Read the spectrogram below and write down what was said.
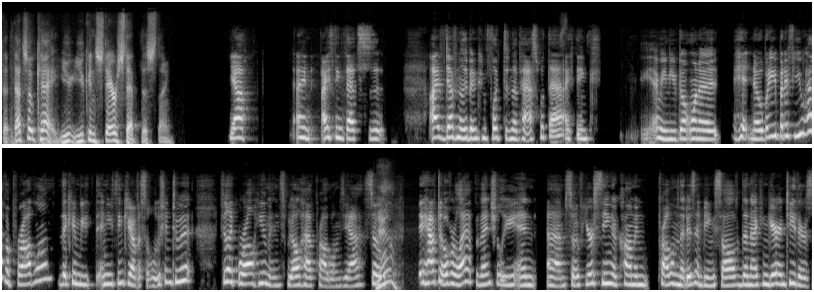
that that's okay. You you can stair step this thing. Yeah, I I think that's. Uh, I've definitely been conflicted in the past with that. I think, I mean, you don't want to hit nobody, but if you have a problem that can be, and you think you have a solution to it, I feel like we're all humans. We all have problems, yeah. So yeah. they have to overlap eventually, and um, so if you're seeing a common problem that isn't being solved, then I can guarantee there's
